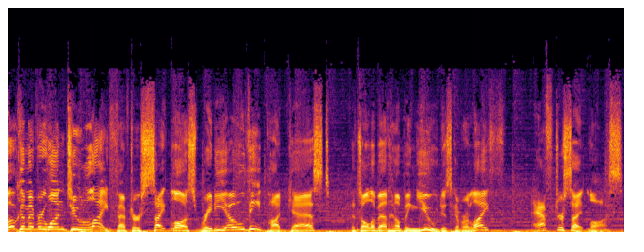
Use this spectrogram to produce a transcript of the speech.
Welcome, everyone, to Life After Sight Loss Radio, the podcast that's all about helping you discover life after sight loss.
